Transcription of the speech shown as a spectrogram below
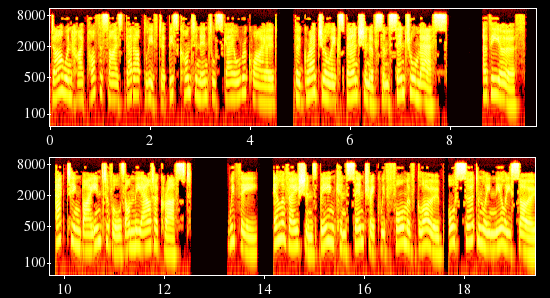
Darwin hypothesized that uplift at this continental scale required the gradual expansion of some central mass of the Earth, acting by intervals on the outer crust, with the elevations being concentric with form of globe, or certainly nearly so.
